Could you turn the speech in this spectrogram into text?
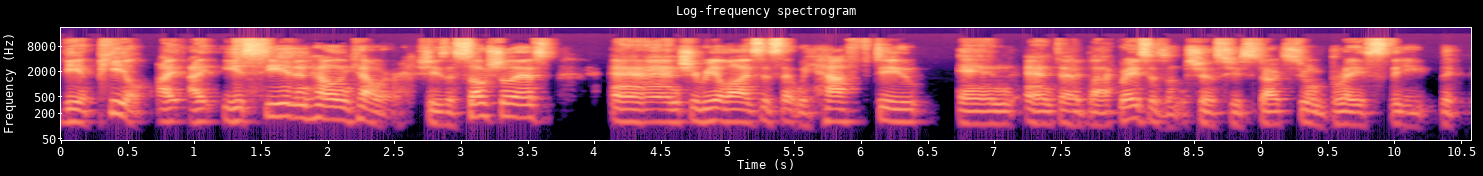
the appeal. I, I you see it in Helen Keller. She's a socialist, and she realizes that we have to end anti-black racism. So she starts to embrace the the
